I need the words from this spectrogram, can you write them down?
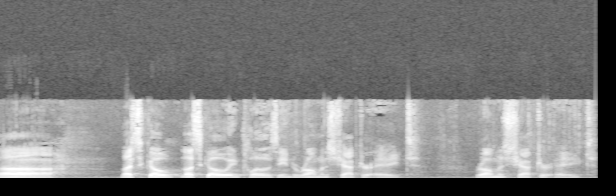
uh, let's go let's go in closing to Romans chapter 8. Romans chapter 8.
